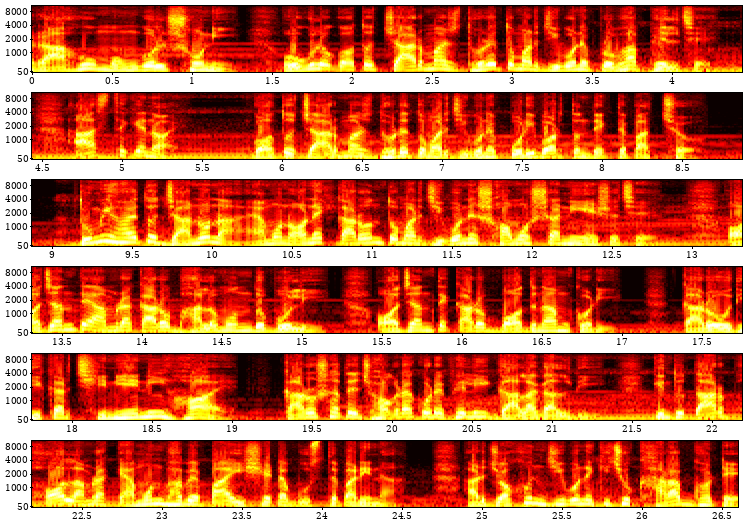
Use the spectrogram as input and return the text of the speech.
রাহু, মঙ্গল, শনি, ওগুলো গত চার মাস ধরে তোমার জীবনে প্রভাব ফেলছে। আজ থেকে নয়, গত চার মাস ধরে তোমার জীবনে পরিবর্তন দেখতে পাচ্ছ। তুমি হয়তো জানো না, এমন অনেক কারণ তোমার জীবনে সমস্যা নিয়ে এসেছে। অজান্তে আমরা কারও ভালোমন্দ বলি, অজান্তে কারও বদনাম করি। কারও অধিকার ছিনিয়ে নিই হয়, কারও সাথে ঝগড়া করে ফেলি গালাগাল দিই, কিন্তু তার ফল আমরা কেমনভাবে পাই সেটা বুঝতে পারি না। আর যখন জীবনে কিছু খারাপ ঘটে,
